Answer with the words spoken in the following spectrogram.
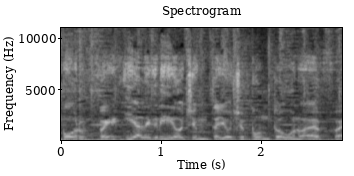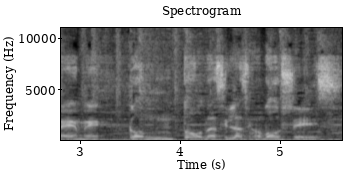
por Fe y Alegría 88.1 FM con todas las voces.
